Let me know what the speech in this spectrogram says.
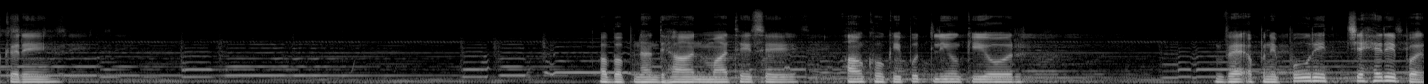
करें। अब अपना ध्यान माथे से आँखों की पुतलियों की ओर, वह अपने पूरे चेहरे पर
